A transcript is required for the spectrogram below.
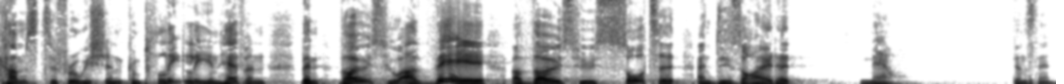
comes to fruition completely in heaven, then those who are there are those who sought it and desired it now. Do you understand?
